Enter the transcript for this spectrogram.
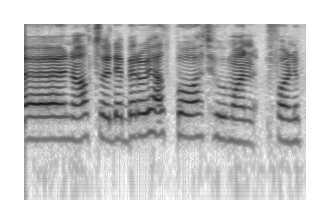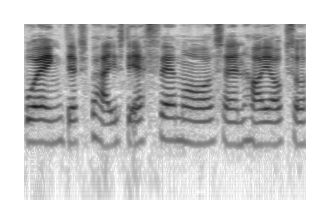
Uh, no, alltså det beror ju helt på att hur man får nu poäng till exempel här just i FM och sen har jag också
